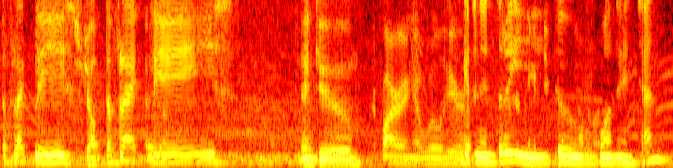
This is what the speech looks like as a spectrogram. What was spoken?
the flag, please. Drop the flag, There you go. please. Thank you. They're firing at will here. Again in 3 to 1 and 10.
